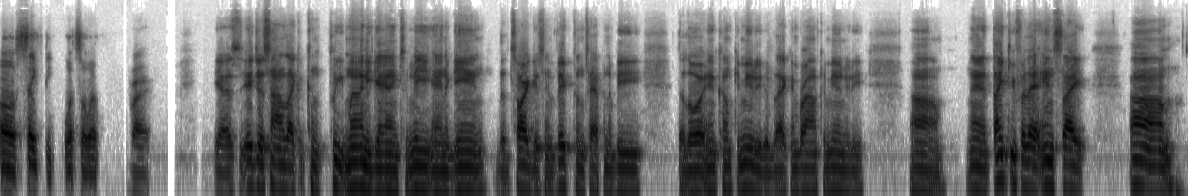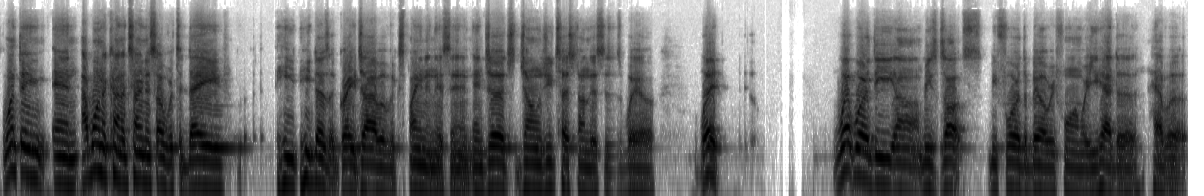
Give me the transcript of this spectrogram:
of safety whatsoever. Right. Yes, it just sounds like a complete money game to me. And again, the targets and victims happen to be the lower income community, the black and brown community. Um, and thank you for that insight. Um, one thing, and I want to kind of turn this over to Dave he he does a great job of explaining this, and, and Judge Jones, you touched on this as well. What what were the um, results before the bail reform, where you had to have a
